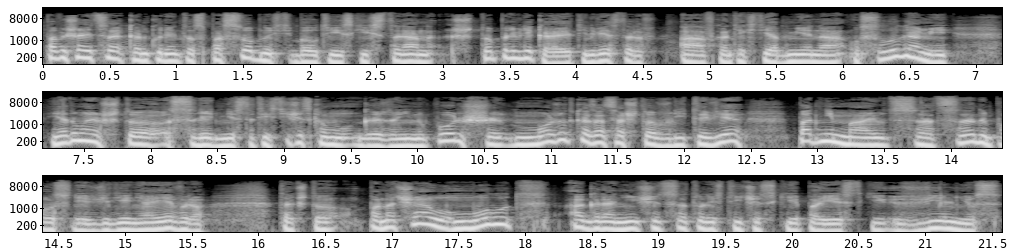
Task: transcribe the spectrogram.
повышается конкурентоспособность балтийских стран, что привлекает инвесторов. А в контексте обмена услугами, я думаю, что среднестатистическому гражданину Польши может казаться, что в Литве поднимаются цены после введения евро. Так что поначалу могут ограничиться туристические поездки в Вильнюс.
